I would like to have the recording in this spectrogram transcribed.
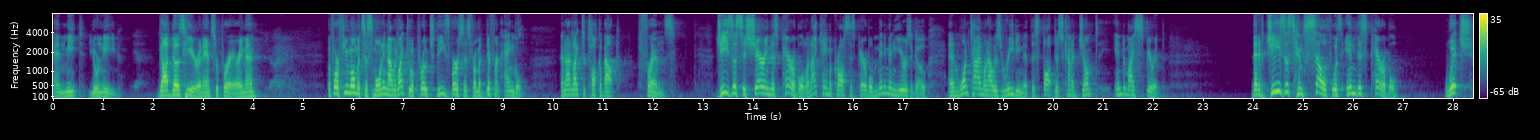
and meet your need. God does hear and answer prayer. Amen. But for a few moments this morning, I would like to approach these verses from a different angle. And I'd like to talk about friends. Jesus is sharing this parable, and I came across this parable many, many years ago. And one time when I was reading it, this thought just kind of jumped into my spirit that if Jesus himself was in this parable, which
